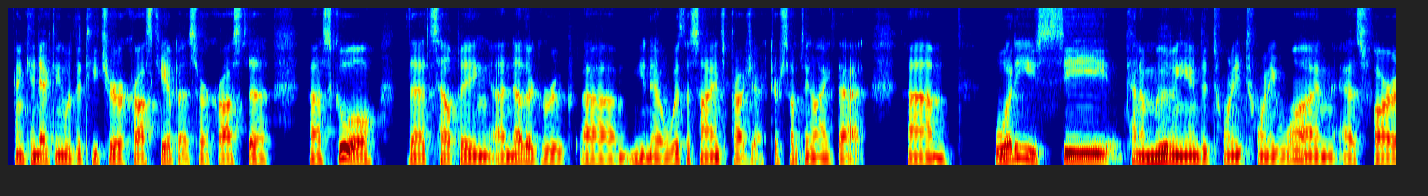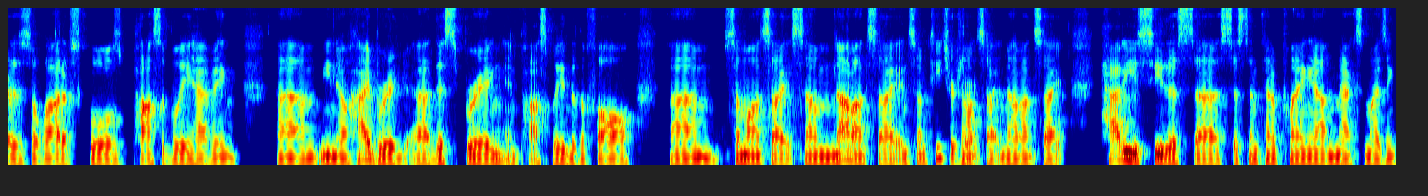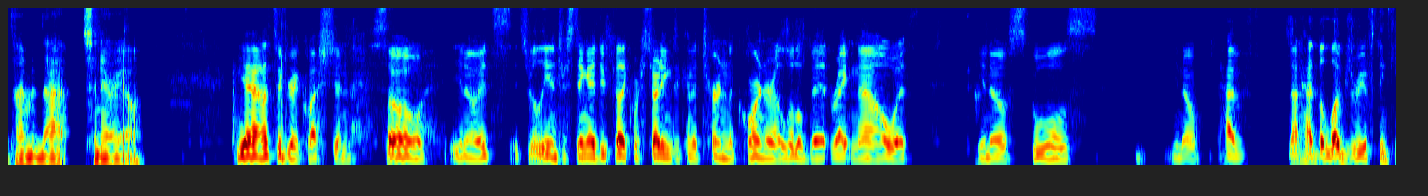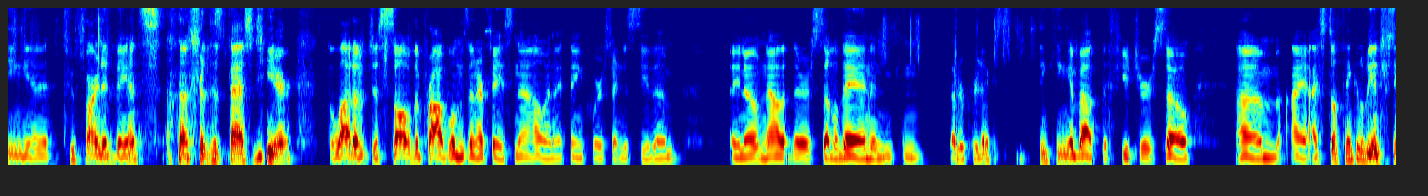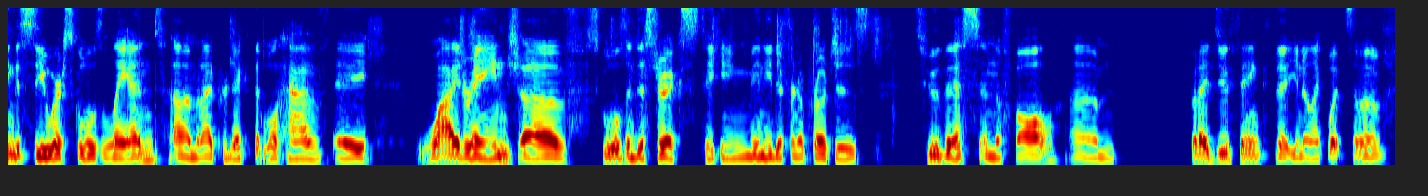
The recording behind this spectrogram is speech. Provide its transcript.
and connecting with a teacher across campus or across the uh, school that's helping another group, um, you know, with a science project or something like that. Um, what do you see kind of moving into 2021 as far as a lot of schools possibly having um, you know, hybrid uh, this spring and possibly into the fall. Um, some on site, some not on site, and some teachers sure. on site, not on site. How do you see this uh, system kind of playing out and maximizing time in that scenario? Yeah, that's a great question. So, you know, it's it's really interesting. I do feel like we're starting to kind of turn the corner a little bit right now with, you know, schools, you know, have not had the luxury of thinking uh, too far in advance uh, for this past year. A lot of just solve the problems in our face now, and I think we're starting to see them, you know, now that they're settled in and can better predict, thinking about the future. So um, I, I, still think it'll be interesting to see where schools land, um, and I predict that we'll have a wide range of schools and districts taking many different approaches to this in the fall. Um, but I do think that you know, like what some of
